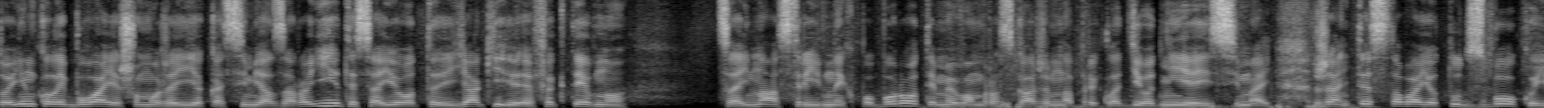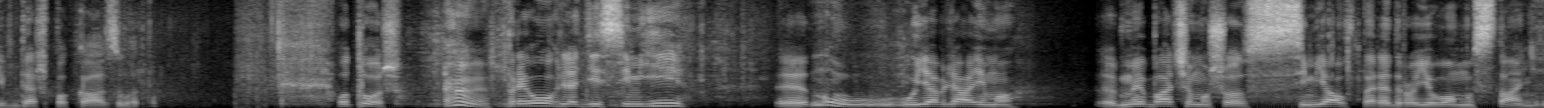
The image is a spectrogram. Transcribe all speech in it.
то інколи буває, що може якась сім'я зароїтися, і от як ефективно цей настрій в них побороти, ми вам розкажемо на прикладі однієї з сімей. Жень, ти ставай отут збоку і будеш показувати. Отож, при огляді сім'ї, е, ну, уявляємо, ми бачимо, що сім'я в передроєвому стані.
